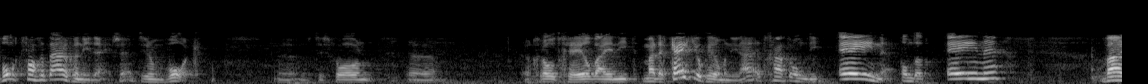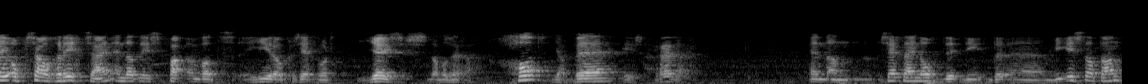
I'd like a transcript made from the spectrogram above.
wolk van getuigen niet eens. Hè? Het is een wolk. Uh, het is gewoon uh, een groot geheel waar je niet. Maar daar kijk je ook helemaal niet naar. Het gaat om die ene. Om dat ene waar je op zou gericht zijn. En dat is wat hier ook gezegd wordt: Jezus. Dat wil zeggen, God, Jahweh, is redder. En dan zegt hij nog: de, die, de, uh, wie is dat dan?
